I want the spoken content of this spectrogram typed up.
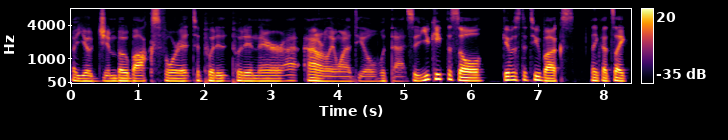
a Yojimbo box for it to put it put in there. I, I don't really want to deal with that. So you keep the soul, give us the two bucks. I think that's like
